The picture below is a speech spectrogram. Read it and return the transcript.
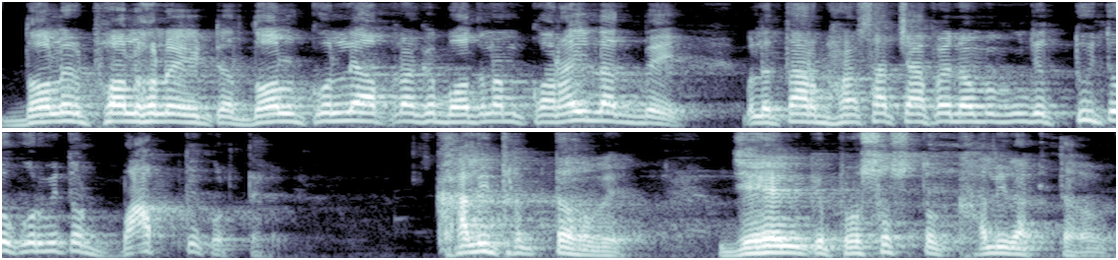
দলের ফল হলো এটা দল করলে আপনাকে বদনাম করাই লাগবে। বলে তার ভাষা চাঁপাই নবগঞ্জে তুই তো করবি তোর বাপকে করতে হবে। খালি থাকতে হবে। জেহেনকে প্রশস্ত খালি রাখতে হবে।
